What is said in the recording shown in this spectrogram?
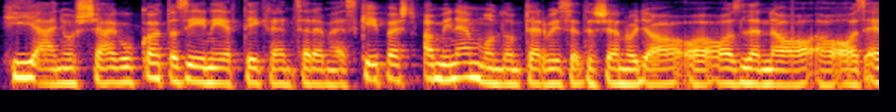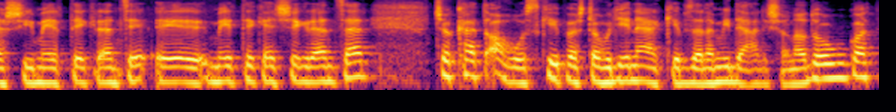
hiányosságokat az én értékrendszeremhez képest, ami nem mondom természetesen, hogy a, a, az lenne a, az esi mértékegységrendszer, csak hát ahhoz képest, ahogy én elképzelem ideálisan a dolgokat,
